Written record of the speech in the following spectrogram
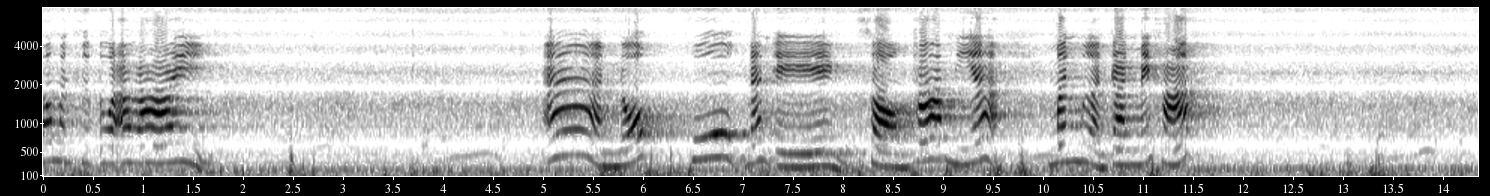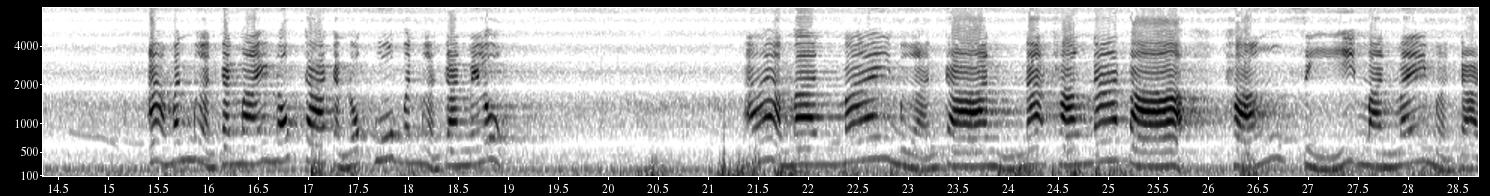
ว่ามันคือตัวอะไร อ่านกคูกนั่นเองสองภาพนี้มันเหมือนกันไหมคะอะมันเหมือนกันไหมนกกากับนกคูกมันเหมือนกันไหมลูกอ่ามันไม่เหมือนกันนะทั้งหน้าตา ทั้งสีมันไม่เหมือนกัน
